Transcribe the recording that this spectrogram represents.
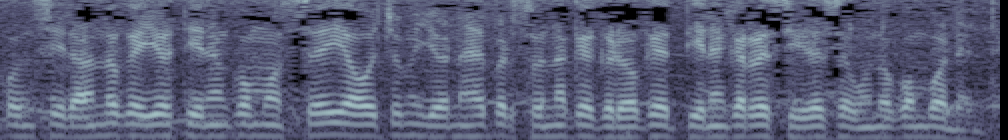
considerando que ellos tienen como 6 a 8 millones de personas que creo que tienen que recibir el segundo componente.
